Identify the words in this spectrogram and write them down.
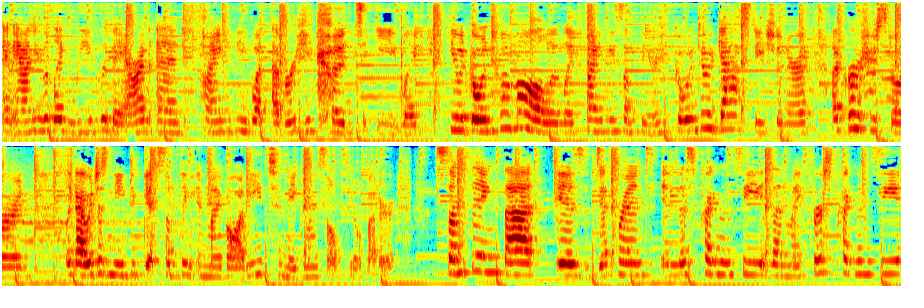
and Andy would like leave the van and find me whatever he could to eat. Like he would go into a mall and like find me something or he'd go into a gas station or a, grocery store and like I would just need to get something in my body to make myself feel better. Something that is different in this pregnancy than my first pregnancy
